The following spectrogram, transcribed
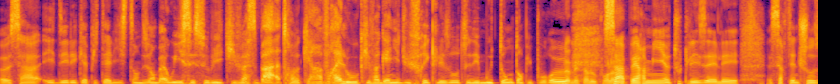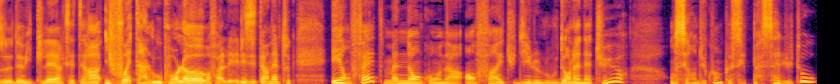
Euh, ça a aidé les capitalistes en disant, bah oui, c'est celui qui va se battre, qui est un vrai loup, qui va gagner du fric. Les autres, c'est des moutons, tant pis pour eux. est un loup pour ça a permis euh, toutes les, les, certaines choses de Hitler, etc. Il faut être un loup pour l'homme. Enfin, les, les éternels trucs. Et en fait, maintenant qu'on a enfin étudié le loup dans la nature, on s'est rendu compte que c'est pas ça du tout.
